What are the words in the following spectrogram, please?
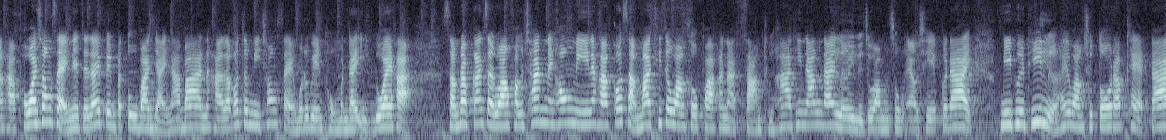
นะคะ เพราะว่าช่องแสงเนี่ยจะได้เป็นประตูบานใหญ่หน้าบ้านนะคะ แล้วก็จะมีช่องแสงบริเวณถงบันไดอีกด้วยค่ะ สำหรับการจัดวางฟังก์ชันในห้องนี้นะคะ ก็สามารถที่จะวางโซฟาขนาด 3-5 ที่นั่งได้เลย หรือจะวางเป็นทรง L shape ก็ได้ มีพื้นที่เหลือให้วางชุดโต๊ะรับแขกได้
